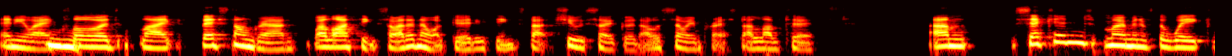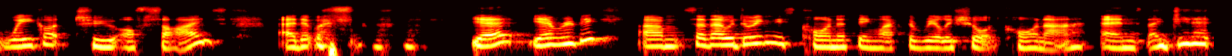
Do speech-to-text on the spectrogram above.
Anyway, Mhm. Claude, like best on ground. Well, I think so. I don't know what Gertie thinks, but she was so good. I was so impressed. I loved her. Um, second moment of the week, we got two offsides, and it was yeah, yeah, Ruby. Um, so they were doing this corner thing, like the really short corner, and they did it.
